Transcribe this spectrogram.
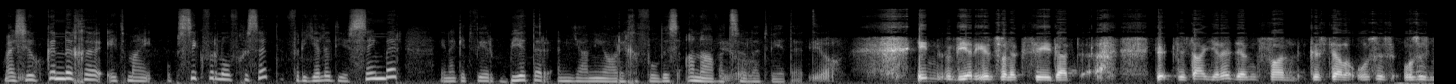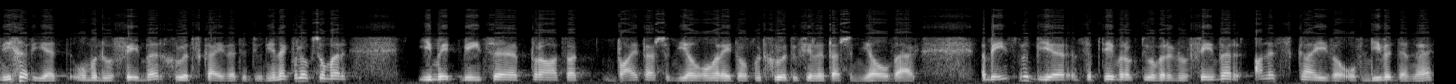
My sielkundige het my op siekverlof gesit vir die hele Desember en ek het weer beter in Januarie gevoel. Dis Anna wat ja, sou laat weet het. Ja. En weer eens wil ek sê dat dit dis daai hele ding van Christel ons is ons is nie gereed om in November groot skuwe te doen nie. En ek wil ook sommer hier met mense praat wat baie personeel onder het of met groot hoeveelhede personeel werk. 'n Mens probeer in September, Oktober en November alle skuwe of nuwe dinge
